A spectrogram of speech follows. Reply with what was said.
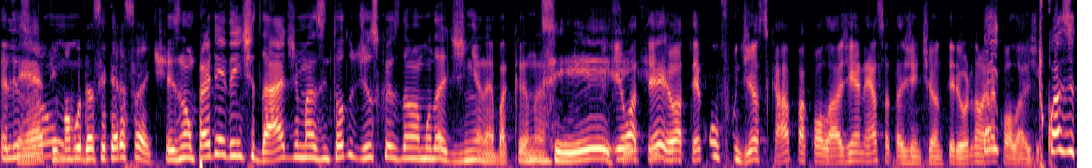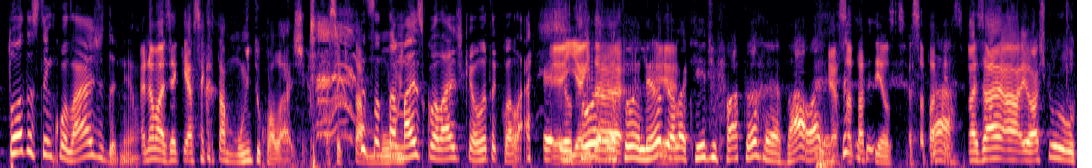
Eles É, vão- tem uma mudança interessante. Eles não perdem a identidade, mas em todo disco eles dão uma mudadinha, né? Bacana. Sim, Eu sim, até, sim. eu até confundi as capas, a colagem é nessa, tá, gente? A anterior não era Ei, colagem. Quase todas têm colagem, Daniel. Ah, não, mas é que essa aqui tá muito colagem. Essa aqui tá Essa muito. tá mais colagem que a outra colagem. É, eu, e tô, ainda- eu tô olhando é. ela aqui de fato. aham. Ah, olha. Essa tá tensa, essa tá Ah. tensa. Mas a- a- eu acho que o-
